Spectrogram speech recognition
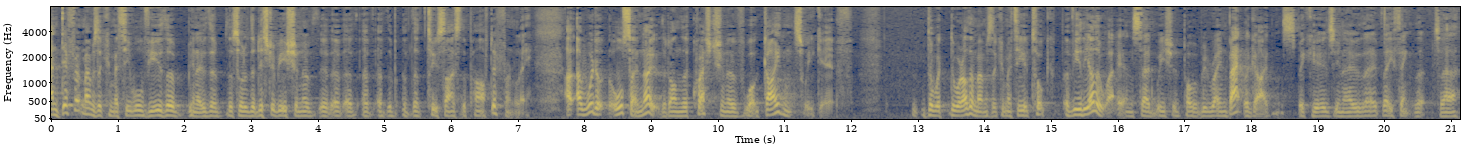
And different members of the committee will view the, you know, the, the sort of the distribution of, of, of, of, the, of the two sides of the path differently. I, I would also note that on the question of what guidance we give, there were, there were other members of the committee who took a view the other way and said we should probably rein back the guidance because, you know, they, they think that, uh,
